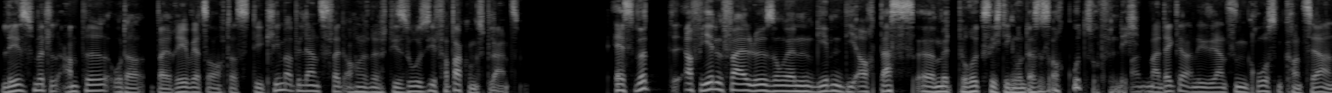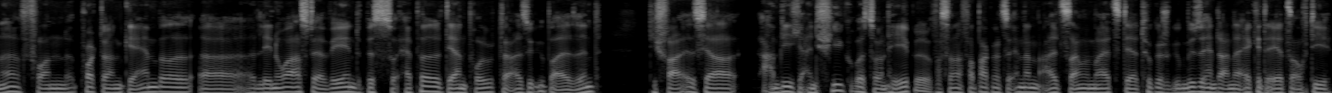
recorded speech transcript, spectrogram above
Lebensmittelampel oder bei Rewe jetzt auch das, die Klimabilanz, vielleicht auch die SUSI-Verpackungsbilanz es wird auf jeden Fall Lösungen geben, die auch das äh, mit berücksichtigen und das ist auch gut so, finde ich. Man, man, denkt ja an diese ganzen großen Konzerne von Procter Gamble, äh, Lenoir hast du erwähnt, bis zu Apple, deren Produkte also überall sind. Die Frage ist ja, haben die nicht einen viel größeren Hebel, was an der Verpackung zu ändern, als sagen wir mal jetzt der türkische Gemüsehändler an der Ecke, der jetzt auf die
